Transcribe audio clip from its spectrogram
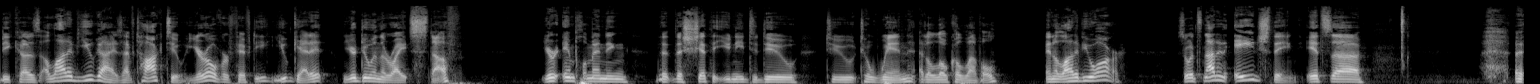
Because a lot of you guys I've talked to, you're over 50, you get it. You're doing the right stuff. You're implementing the, the shit that you need to do to to win at a local level. And a lot of you are. So it's not an age thing. It's uh, uh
